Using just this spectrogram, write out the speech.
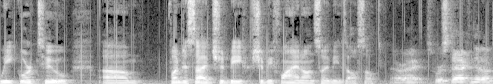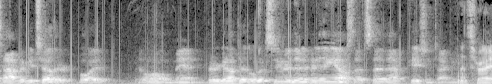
week or two, um, fungicide should be should be flying on soybeans also. All right, so we're stacking it on top of each other. Boy, oh man, better get out there a little bit sooner than if anything else. That's that application timing. That's right.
